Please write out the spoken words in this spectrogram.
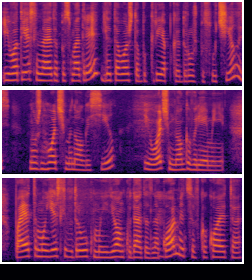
И вот если на это посмотреть, для того, чтобы крепкая дружба случилась, нужно очень много сил и очень много времени. Поэтому, если вдруг мы идем куда-то знакомиться в какой-то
